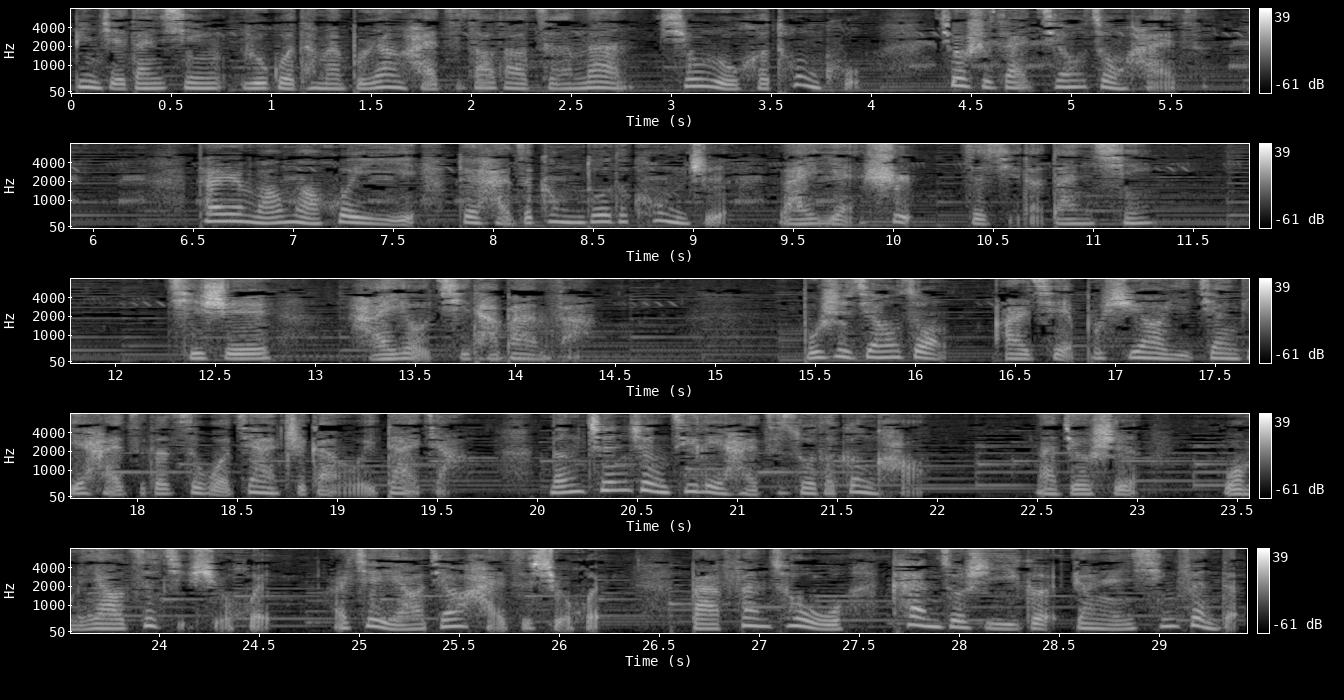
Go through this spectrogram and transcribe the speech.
并且担心如果他们不让孩子遭到责难、羞辱和痛苦，就是在骄纵孩子。大人往往会以对孩子更多的控制来掩饰自己的担心。其实还有其他办法，不是骄纵，而且不需要以降低孩子的自我价值感为代价，能真正激励孩子做得更好，那就是我们要自己学会。而且也要教孩子学会，把犯错误看作是一个让人兴奋的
